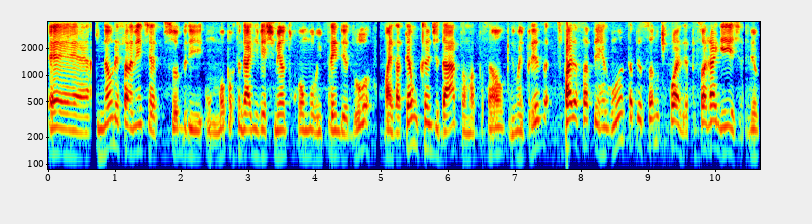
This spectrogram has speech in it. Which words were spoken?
é, que não necessariamente é sobre uma oportunidade de investimento como empreendedor, mas até um candidato a uma posição de uma empresa, faz essa pergunta, a pessoa não te pode, a pessoa gagueja, entendeu?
